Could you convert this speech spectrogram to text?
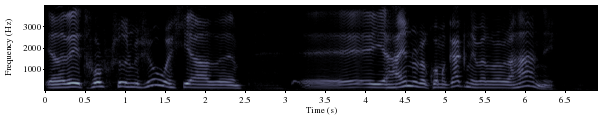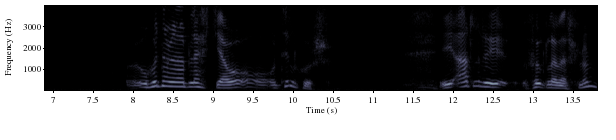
Eða veit fólksuður með sjó ekki að eigi e, hænur að koma gagni verður að vera hani og hún er að blekja og, og, tilhurs. Í allri fugglaverslun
